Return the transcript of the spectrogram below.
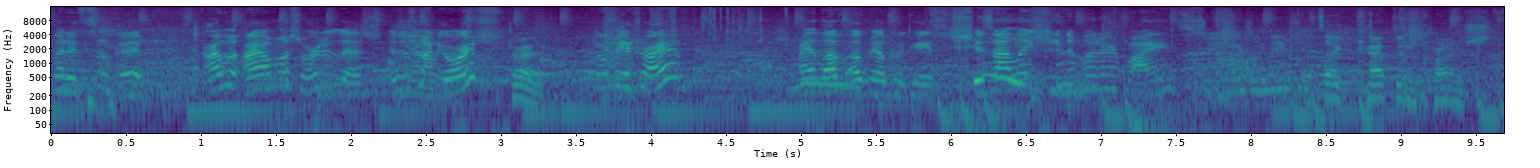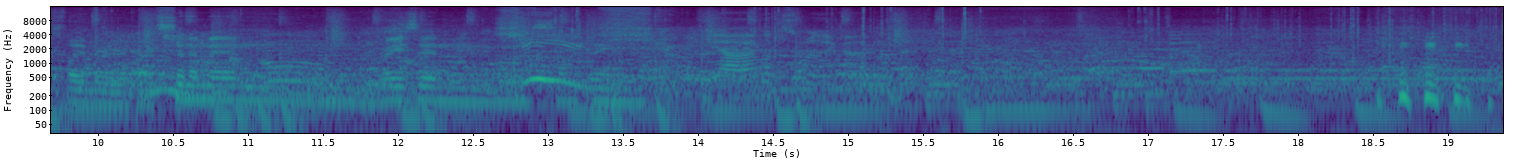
but it's still good. I, I almost ordered this. Is this yeah. one yours? Try it. You want me to try it? I love oatmeal cookies. Is that like peanut butter bites too or something? It's like Captain Crunch flavor, like cinnamon, Ooh. raisin. Yeah, that looks really good.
